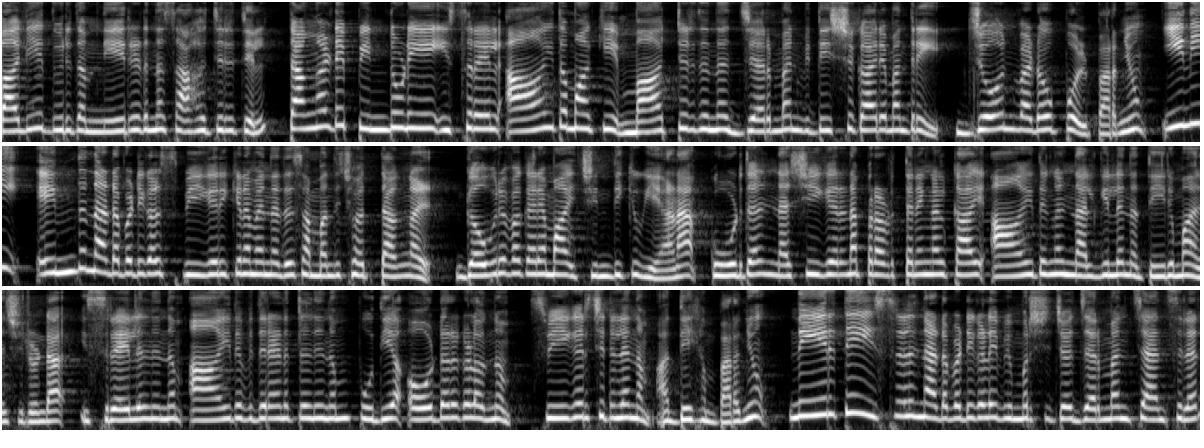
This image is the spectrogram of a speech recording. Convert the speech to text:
വലിയ ദുരിതം നേരിടുന്ന സാഹചര്യത്തിൽ തങ്ങളുടെ പിന്തുണയെ ഇസ്രയേൽ ആയുധമാക്കി മാറ്റരുതെന്ന് ജർമ്മൻ വിദേശകാര്യമന്ത്രി ജോൺ വഡോപോൾ പറഞ്ഞു. ഇനി എന്ത് നടപടികൾ സ്വീകരിക്കണമെന്നത് സംബന്ധിച്ച് തങ്ങൾ ഗൗരവകരമായി ചിന്തിക്കുകയാണ്. കൂടുതൽ നശീകരണ പ്രവർത്തനങ്ങൾക്കായി ആയുധങ്ങൾ നൽകില്ലെന്ന് തീരുമാനിച്ചിട്ടുണ്ട്. ഇസ്രയേലിൽ നിന്നും ആയുധ വിതരണത്തിൽ നിന്നും പുതിയ ഓർഡറുകളൊന്നും സ്വീകരിച്ചിട്ടില്ലെന്നും അദ്ദേഹം പറഞ്ഞു. നേരത്തെ ഇസ്രയേൽ നടപടികളെ വിമർശിച്ച ജർമ്മൻ ചാൻസലർ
